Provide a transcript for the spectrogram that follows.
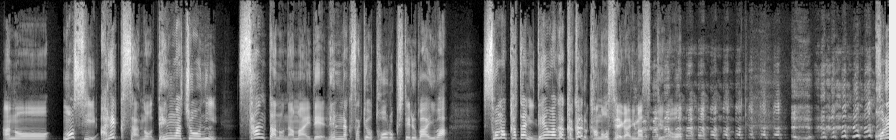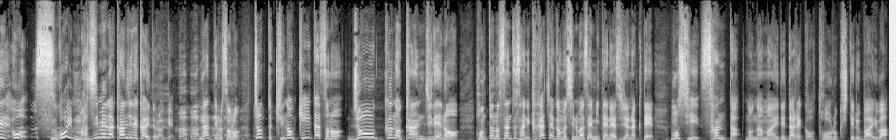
あのーもしアレクサの電話帳にサンタの名前で連絡先を登録している場合はその方に電話がかかる可能性がありますっていうのを。これをすごい真面目な感じで書いてるわけ。なんていうの？そのちょっと気の利いたそのジョークの感じでの本当のサンタさんにかかっちゃうかもしれませんみたいなやつじゃなくてもしサンタの名前で誰かを登録してる場合は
